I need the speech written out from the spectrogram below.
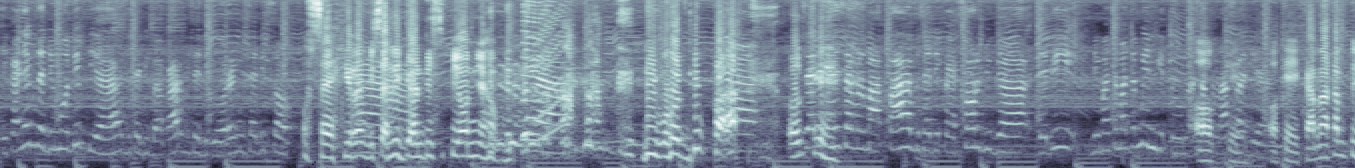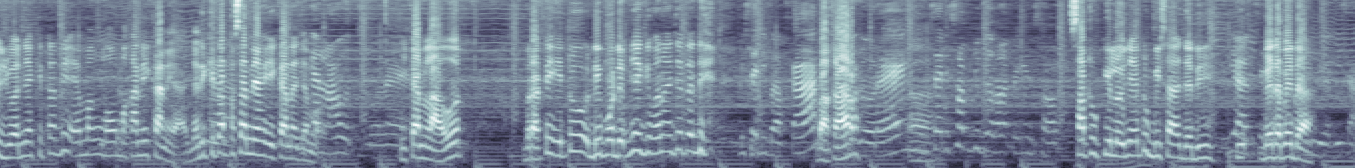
ikannya bisa dimodif ya, bisa dibakar, bisa digoreng, bisa di sop. Oh, saya kira Ya. bisa diganti spionnya. Iya. Dimodif, Pak. Ya, Bisa Oke. dikasih sambal mata, bisa dipesor juga. Jadi dimacam-macamin gitu, nggak satu Oke, rasa dia. oke. Karena kan tujuannya kita nih emang mau makan ikan ya. Jadi kita Iya. pesan yang ikan aja, Ikan Mbak. laut boleh. Ikan laut. Berarti itu dimodifnya gimana aja tadi? Bisa dibakar, Bakar. bisa digoreng, Ah. bisa di sop juga kalau pengen sop. Satu kilonya itu bisa jadi Iya, bisa beda-beda. bisa.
